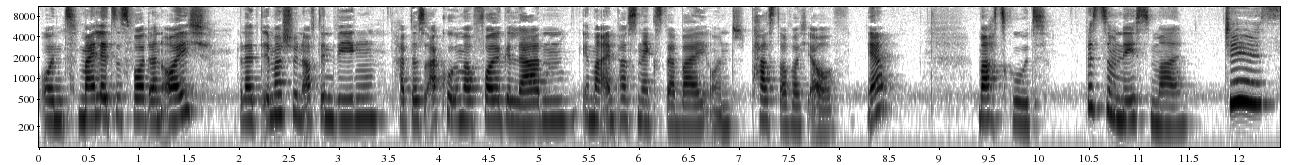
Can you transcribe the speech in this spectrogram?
Und mein letztes Wort an euch. Bleibt immer schön auf den Wegen, habt das Akku immer voll geladen, immer ein paar Snacks dabei und passt auf euch auf. Ja? Macht's gut. Bis zum nächsten Mal. Tschüss.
